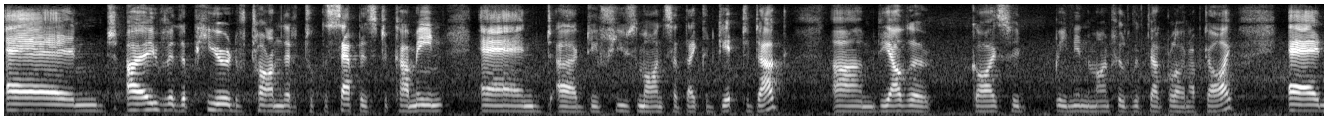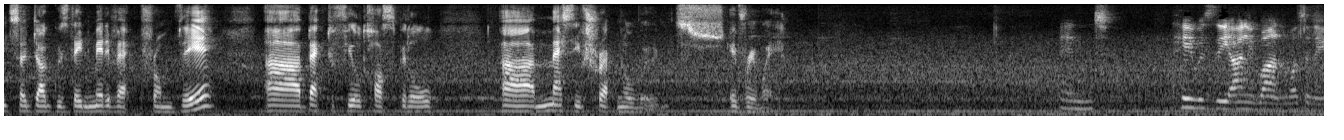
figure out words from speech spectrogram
and over the period of time that it took the sappers to come in and uh, defuse mines so that they could get to Doug, um, the other guys who'd been in the minefield with Doug blown up died. And so Doug was then medevac from there uh, back to field hospital, uh, massive shrapnel wounds everywhere. And he was the only one, wasn't he?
